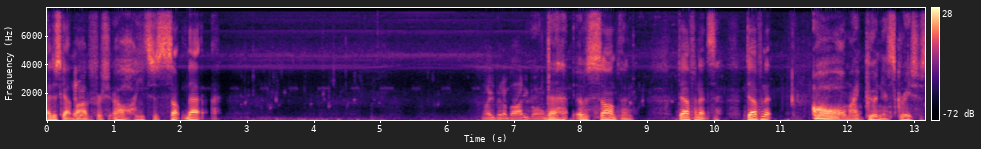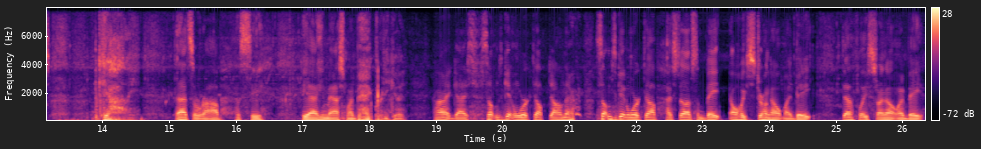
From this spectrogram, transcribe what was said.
I just got bobbed for sure. Oh, he's just something that Might have been a body bone. That it was something. Definite, definite. Oh my goodness gracious. Golly, that's a Rob. Let's see. Yeah, he mashed my bag pretty good. All right, guys, something's getting worked up down there. Something's getting worked up. I still have some bait. Oh, he strung out my bait. Definitely strung out my bait.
